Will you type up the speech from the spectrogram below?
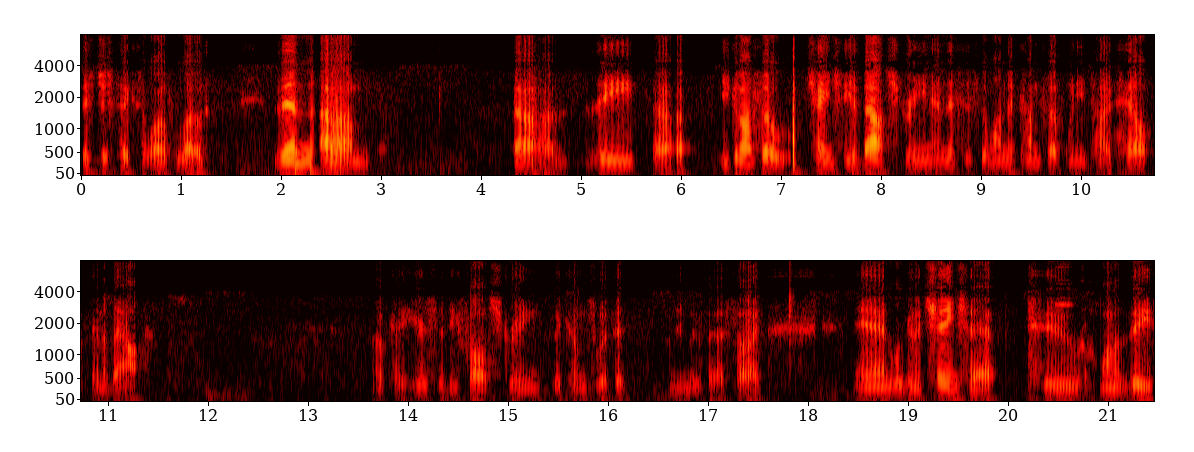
This just takes a while to load. Then um, uh, the uh, you can also change the About screen, and this is the one that comes up when you type Help and About. Okay, here's the default screen that comes with it. Let me move that aside. And we're going to change that to one of these.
